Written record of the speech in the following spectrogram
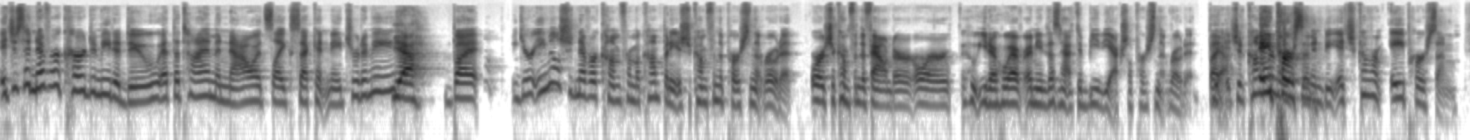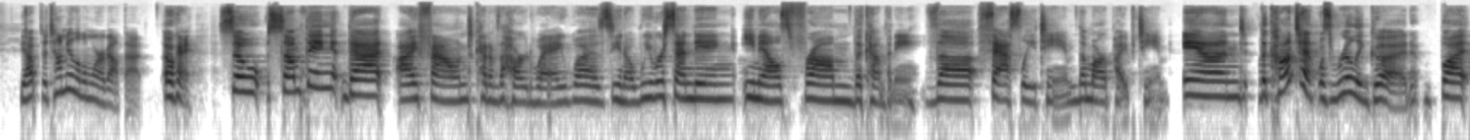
It just had never occurred to me to do at the time, and now it's like second nature to me. Yeah. But your email should never come from a company. It should come from the person that wrote it, or it should come from the founder, or who you know, whoever. I mean, it doesn't have to be the actual person that wrote it, but Yeah. it should come A from person. A human being. It should come from a person. Yep. So tell me a little more about that. Okay. So, something that I found kind of the hard way was, you know, we were sending emails from the company, the Fastly team, the Marpipe team, and the content was really good, but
